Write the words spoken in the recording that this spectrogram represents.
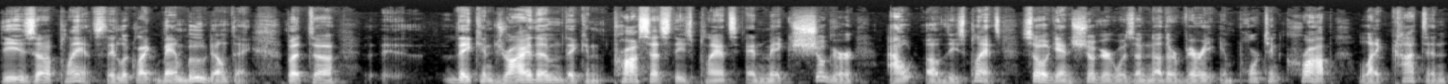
these uh, plants they look like bamboo, don't they? But uh, they can dry them, they can process these plants and make sugar out of these plants. So again, sugar was another very important crop like cotton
